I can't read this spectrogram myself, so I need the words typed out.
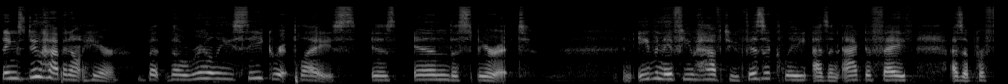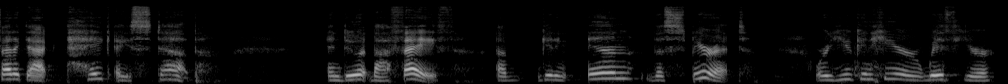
Things do happen out here, but the really secret place is in the spirit. And even if you have to physically, as an act of faith, as a prophetic act, take a step and do it by faith of getting in the spirit where you can hear with your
